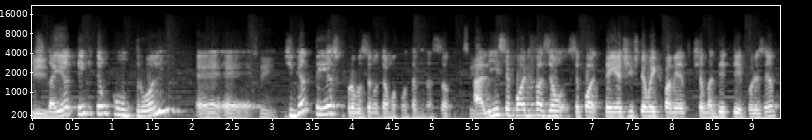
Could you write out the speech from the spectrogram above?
Isso, Isso daí tem que ter um controle é, é gigantesco para você não ter uma contaminação. Sim. Ali você pode fazer um, você pode tem a gente tem um equipamento que chama DT, por exemplo,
